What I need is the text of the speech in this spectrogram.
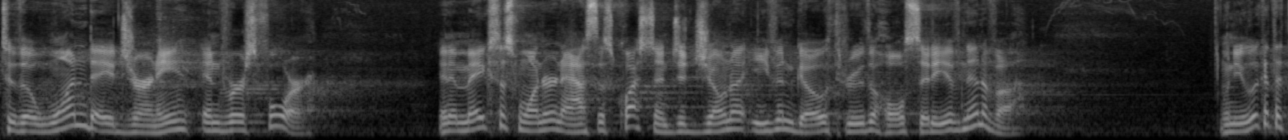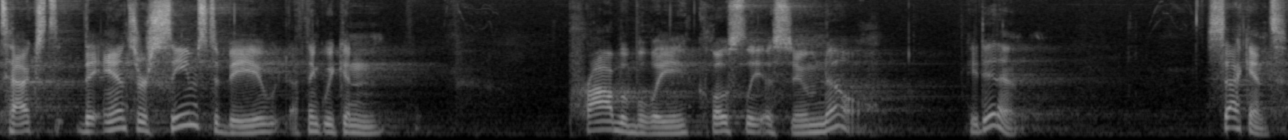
to the one day journey in verse 4. And it makes us wonder and ask this question Did Jonah even go through the whole city of Nineveh? When you look at the text, the answer seems to be I think we can probably closely assume no, he didn't. Second,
